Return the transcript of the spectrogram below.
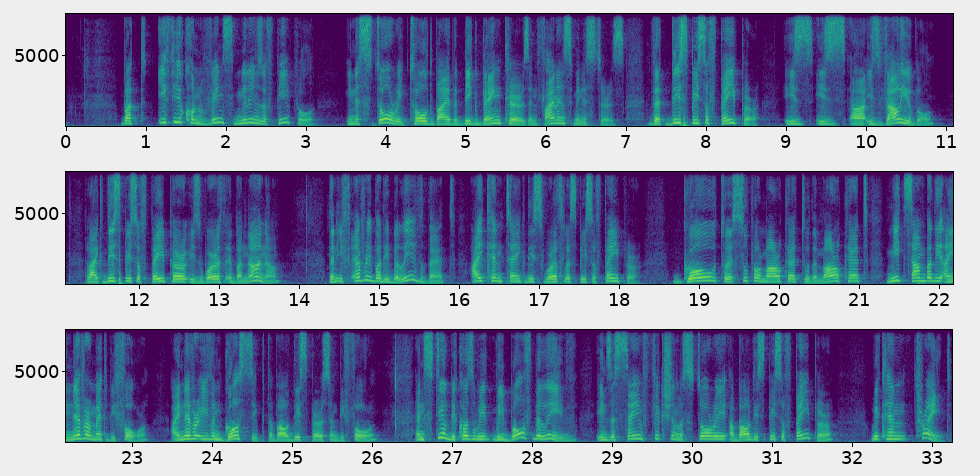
But if you convince millions of people in a story told by the big bankers and finance ministers that this piece of paper is, is, uh, is valuable, like this piece of paper is worth a banana, then if everybody believes that, I can take this worthless piece of paper, go to a supermarket, to the market, meet somebody I never met before, I never even gossiped about this person before, and still because we, we both believe in the same fictional story about this piece of paper, we can trade.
